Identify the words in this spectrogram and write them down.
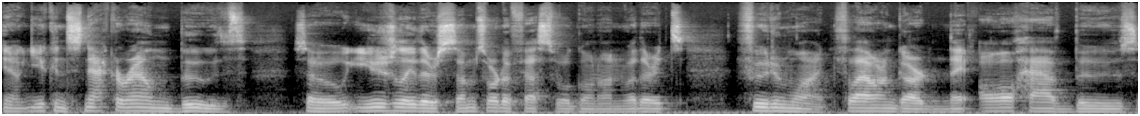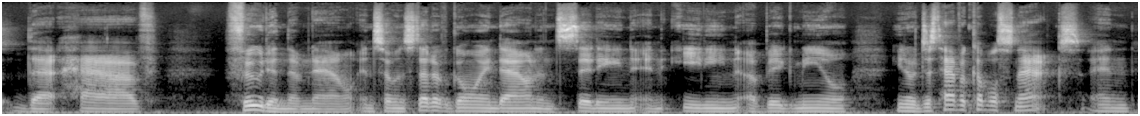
you know you can snack around booths. So usually there's some sort of festival going on, whether it's food and wine, flower and garden. They all have booths that have food in them now. And so instead of going down and sitting and eating a big meal, you know, just have a couple snacks. And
